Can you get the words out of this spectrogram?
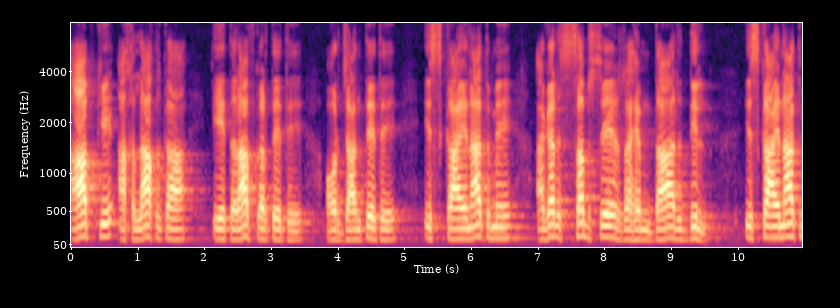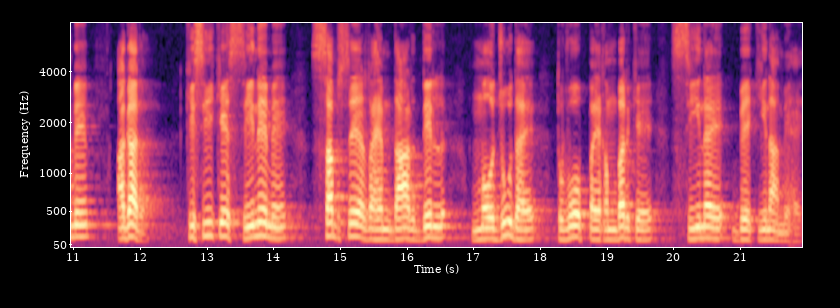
आपके अखलाक का एतराफ़ करते थे और जानते थे, इस कायनात में अगर सबसे रहमदार दिल, इस कायनात में अगर किसी के सीने में सबसे रहमदार दिल मौजूद है तो वो पैगंबर के सीने बेकीना में है।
